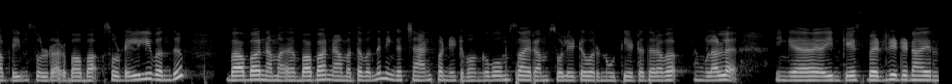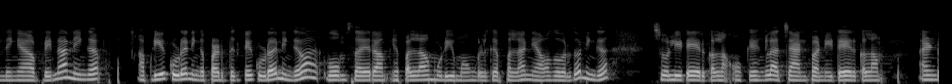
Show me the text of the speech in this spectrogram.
அப்படின்னு சொல்கிறார் பாபா. ஸோ டெய்லி வந்து பாபா நம்ம பாபா நாமத்தை வந்து நீங்கள் சேன் பண்ணிவிட்டு வாங்க. ஓம் சாய்ராம் சொல்லிவிட்டு ஒரு நூற்றி எட்டு தடவை. உங்களால் நீங்கள் இன்கேஸ் பெட் ரிட்டனாக இருந்தீங்க அப்படின்னா நீங்கள் அப்படியே கூட நீங்கள் படுத்துக்கிட்டே கூட நீங்கள் ஓம் சாய்ராம் எப்போல்லாம் முடியுமோ உங்களுக்கு எப்போல்லாம் ஞாபகம் வருதோ நீங்கள் சொல்லிகிட்டே இருக்கலாம். ஓகேங்களா சேன் பண்ணிகிட்டே இருக்கலாம். அண்ட்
